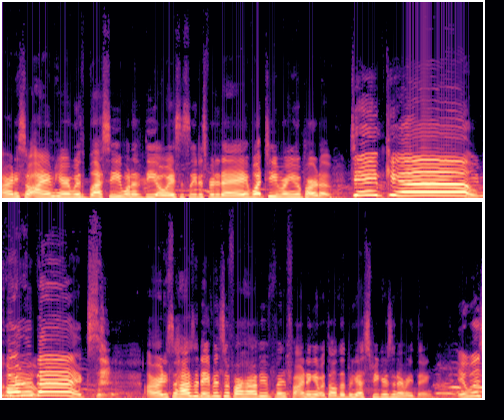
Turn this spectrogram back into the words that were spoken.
Alrighty, so I am here with Blessy, one of the Oasis leaders for today. What team are you a part of? Team Q! Team Quarterbacks! Alrighty, so how's the day been so far? How have you been finding it with all the guest speakers and everything? It was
